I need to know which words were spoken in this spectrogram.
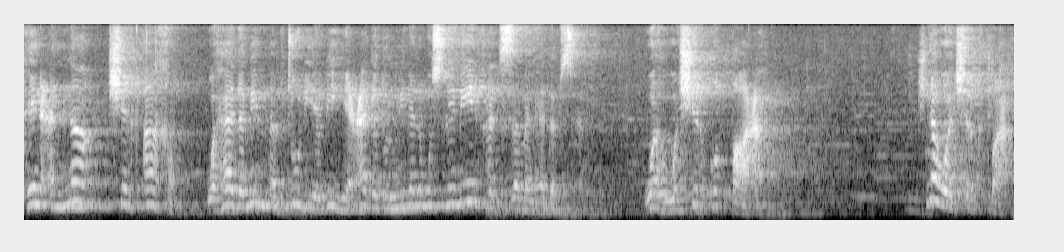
كاين عندنا شرك آخر وهذا مما ابتلي به عدد من المسلمين في هذا الزمن هذا بزاف. وهو شرك الطاعة. شنو هو شرك الطاعة؟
